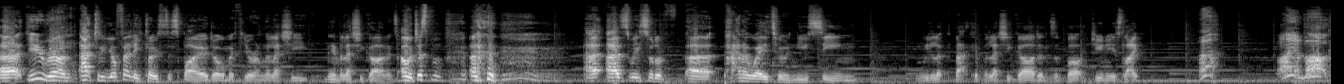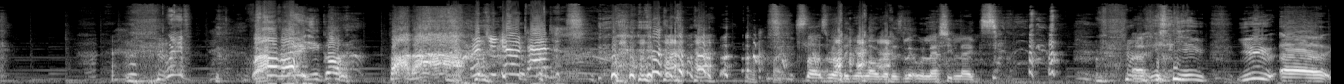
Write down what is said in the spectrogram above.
Uh, you run. Actually, you're fairly close to Spiodome if you're on the Leshy near the Leshy Gardens. Oh, just as we sort of uh, pan away to a new scene, we look back at the Leshy Gardens, and Bart Junior is like, Huh? Ironbark! Where, "Well, where are you gone?" Father! Where'd you go, Dad? starts running along with his little leshy legs. uh, you you uh,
